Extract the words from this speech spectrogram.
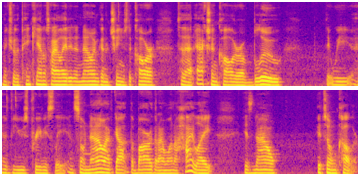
make sure the paint can is highlighted and now I'm going to change the color to that action color of blue that we have used previously. And so now I've got the bar that I want to highlight is now its own color.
